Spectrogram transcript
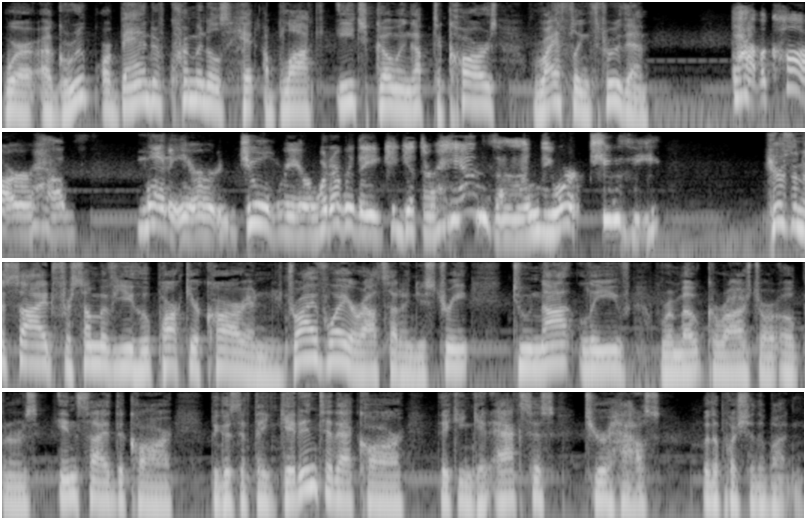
where a group or band of criminals hit a block, each going up to cars, rifling through them. Have a car or have money or jewelry or whatever they could get their hands on. They weren't choosy. Here's an aside for some of you who park your car in your driveway or outside on your street. Do not leave remote garage door openers inside the car because if they get into that car, they can get access to your house with a push of the button.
